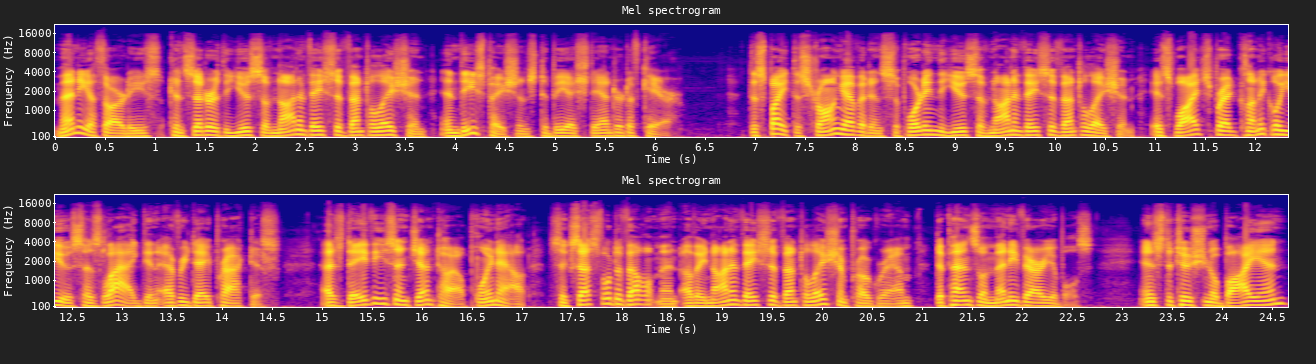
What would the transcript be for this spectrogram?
Many authorities consider the use of non invasive ventilation in these patients to be a standard of care. Despite the strong evidence supporting the use of non invasive ventilation, its widespread clinical use has lagged in everyday practice. As Davies and Gentile point out, successful development of a non invasive ventilation program depends on many variables institutional buy in,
